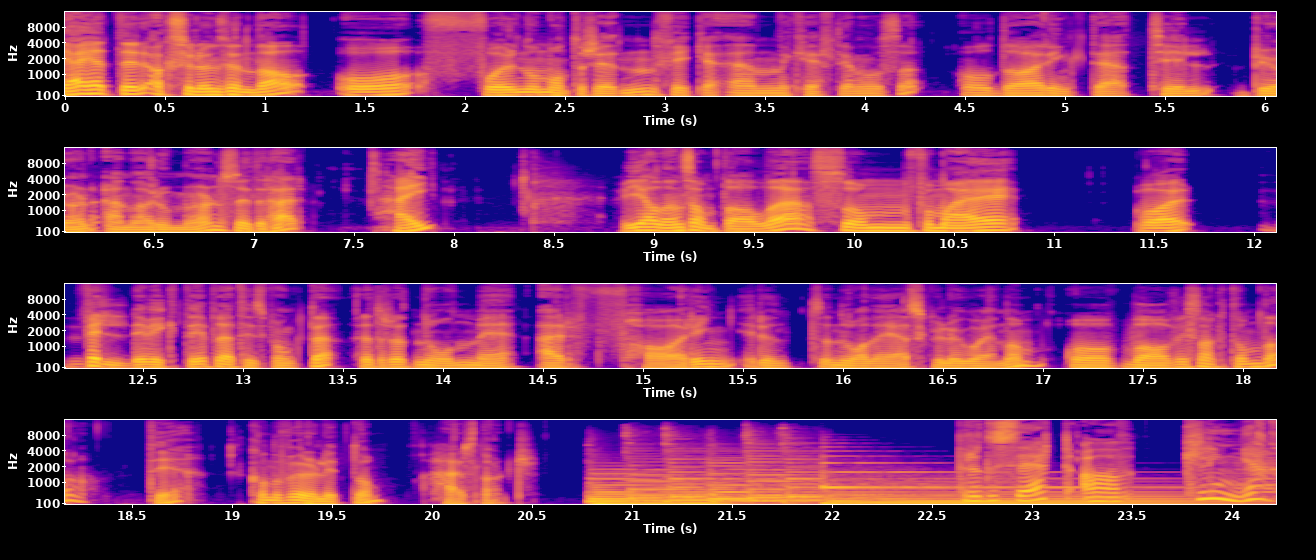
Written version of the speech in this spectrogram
Jeg heter Aksel Lund Svindal, og for noen måneder siden fikk jeg en kreftdiagnose, og da ringte jeg til Bjørn Anna Romøren, som sitter her. Hei. Vi hadde en samtale som for meg var veldig viktig på det tidspunktet. Rett og slett noen med erfaring rundt noe av det jeg skulle gå gjennom. Og hva vi snakket om da, det kan du få høre litt om her snart. Produsert av Klinge.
